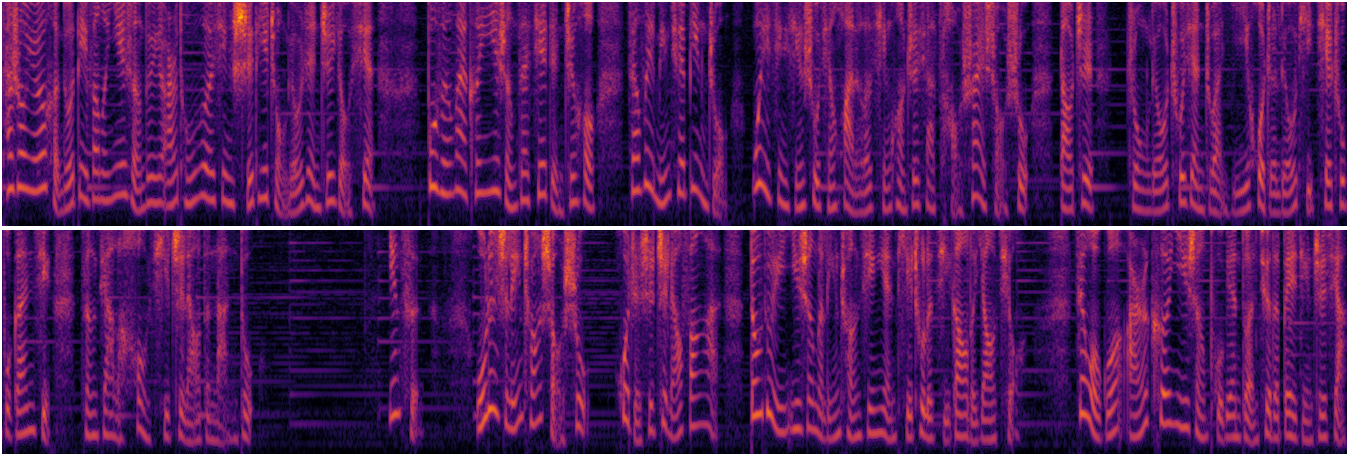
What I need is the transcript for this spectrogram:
他说，由于很多地方的医生对于儿童恶性实体肿瘤认知有限。部分外科医生在接诊之后，在未明确病种、未进行术前化疗的情况之下草率手术，导致肿瘤出现转移或者瘤体切除不干净，增加了后期治疗的难度。因此，无论是临床手术或者是治疗方案，都对于医生的临床经验提出了极高的要求。在我国儿科医生普遍短缺的背景之下，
